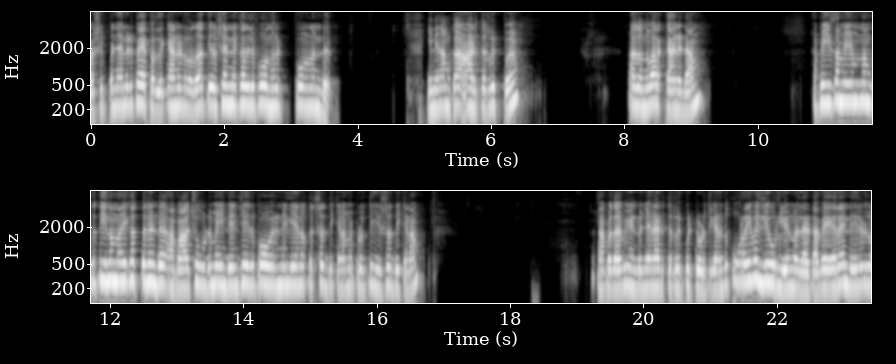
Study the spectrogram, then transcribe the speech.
പക്ഷെ ഇപ്പം ഞാനൊരു പേപ്പറിലേക്കാണ് ഇടുന്നത്. അത്യാവശ്യം എന്നൊക്കെ അതിൽ പോകുന്നു പോകുന്നുണ്ട് ഇനി നമുക്ക് അടുത്ത ട്രിപ്പ് അതൊന്ന് വറക്കാനിടാം. അപ്പോൾ ഈ സമയം നമുക്ക് തീ നന്നായി കത്തുന്നുണ്ട് അപ്പോൾ ആ ചൂട് മെയിന്റെയിൻ ചെയ്ത് പോരണില്ലേ എന്നൊക്കെ ശ്രദ്ധിക്കണം. എപ്പോഴും തീ ശ്രദ്ധിക്കണം. അപ്പോൾ അതാ വീണ്ടും ഞാൻ അടുത്ത ട്രിപ്പ് ഇട്ട് കൊടുത്തിരിക്കുകയാണ്. ഇത് കുറേ വലിയ ഉരുളിയൊന്നും അല്ല കേട്ടോ. വേറെ എന്റെ കയ്യിലുള്ള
